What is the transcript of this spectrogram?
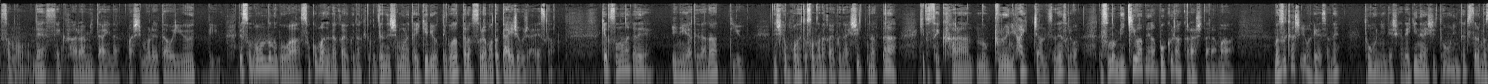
そのねセクハラみたいな、まあ、下ネタを言うっていう。でその女の子はそこまで仲良くなくても全然下ネタいけるよってことだったらそれはまた大丈夫じゃないですか。けどその中で苦手だなっていう。でしかもこの人そんな仲良くないしってなったらきっとセクハラの部類に入っちゃうんですよねそれは。でその見極めは僕らからしたらまあ難しいわけですよね。当人でしかできないし当人たちったら難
